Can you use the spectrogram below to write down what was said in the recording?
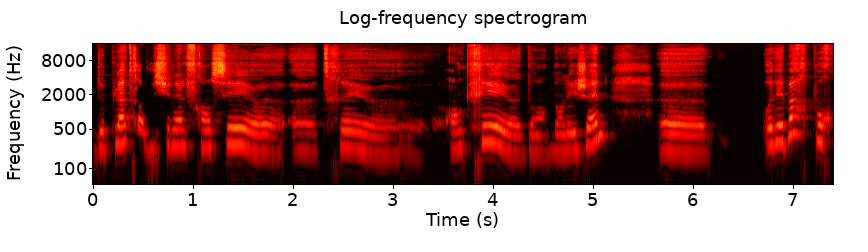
de plats traditionnels français, très, heu, dans dans les gènes. Au départ, pour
